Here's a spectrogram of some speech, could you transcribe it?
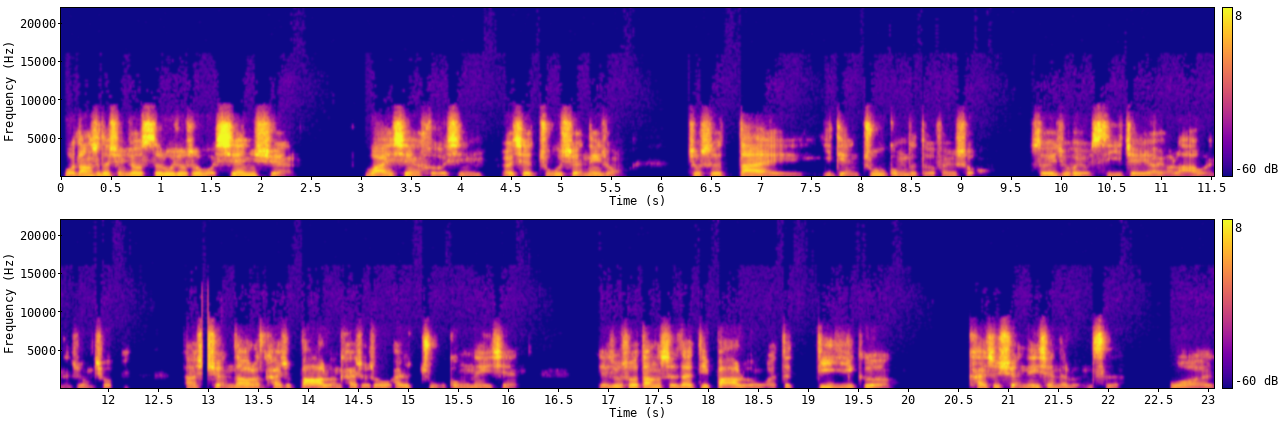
我当时的选秀思路就是我先选外线核心，而且主选那种就是带一点助攻的得分手，所以就会有 CJ 啊，有拉文的这种球员。啊，选到了开始八轮开始的时候，我开始主攻内线，也就是说，当时在第八轮我的第一个开始选内线的轮次。我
